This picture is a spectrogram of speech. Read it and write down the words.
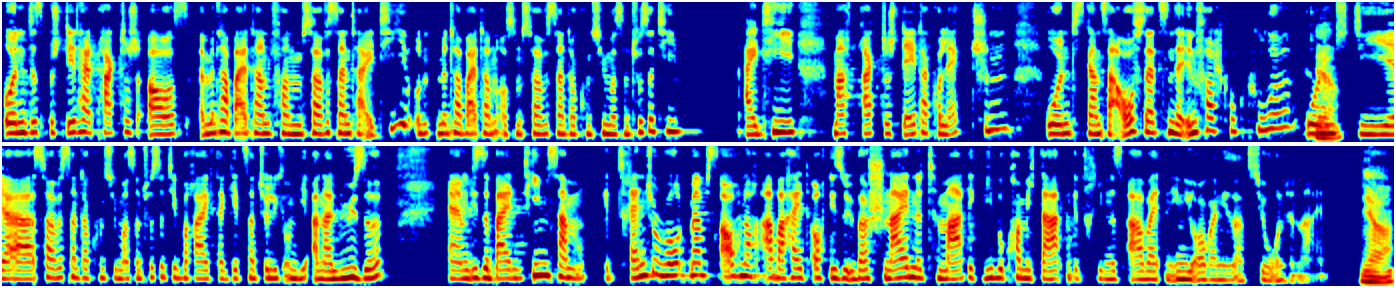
Und es besteht halt praktisch aus Mitarbeitern vom Service Center IT und Mitarbeitern aus dem Service Center Consumer Centricity IT macht praktisch Data Collection und das ganze Aufsetzen der Infrastruktur und ja. die Service Center Consumer Centricity Bereich, da geht es natürlich um die Analyse. Ähm, diese beiden Teams haben getrennte Roadmaps auch noch, aber halt auch diese überschneidende Thematik, wie bekomme ich datengetriebenes Arbeiten in die Organisation hinein. Ja,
